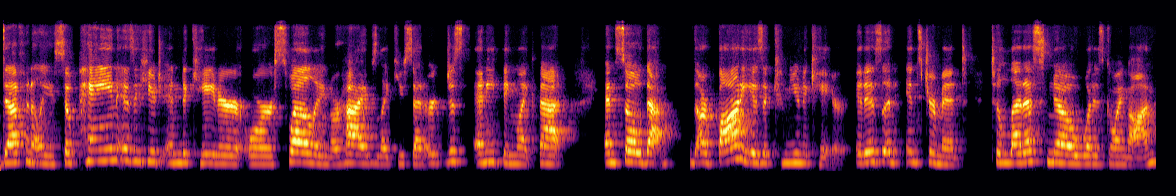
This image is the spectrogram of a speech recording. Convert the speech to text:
Definitely. So pain is a huge indicator or swelling or hives, like you said, or just anything like that. And so that our body is a communicator. It is an instrument to let us know what is going on.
